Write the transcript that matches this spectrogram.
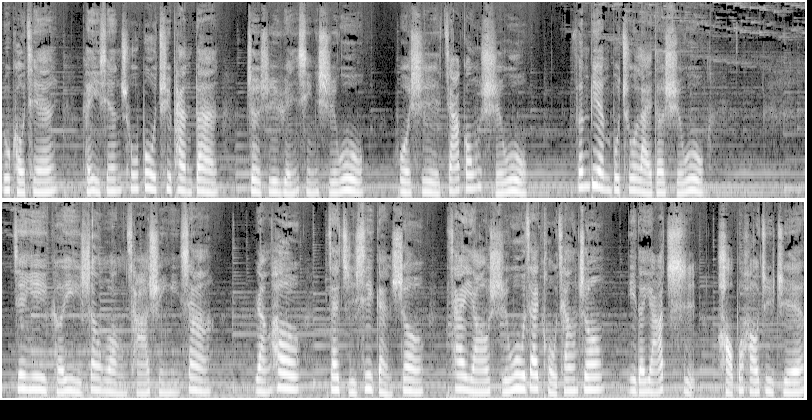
入口前。可以先初步去判断，这是原型食物或是加工食物。分辨不出来的食物，建议可以上网查询一下，然后再仔细感受菜肴食物在口腔中，你的牙齿好不好咀嚼，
